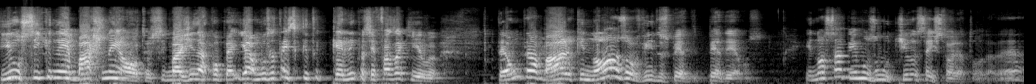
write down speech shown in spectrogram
E o Si que nem é baixo nem alto. Você imagina a E a música está escrita querendo que você faça aquilo. Então é um trabalho que nós ouvidos perdemos. E nós sabemos o motivo dessa história toda. Né?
